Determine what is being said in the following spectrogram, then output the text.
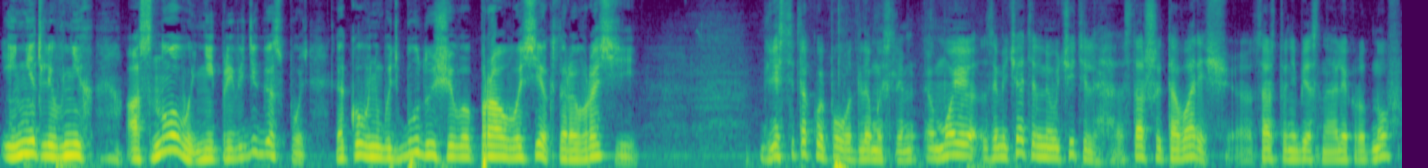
И нет ли в них основы, не приведи Господь, какого-нибудь будущего правого сектора в России? Есть и такой повод для мысли. Мой замечательный учитель, старший товарищ, Царство Небесное Олег Руднов,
